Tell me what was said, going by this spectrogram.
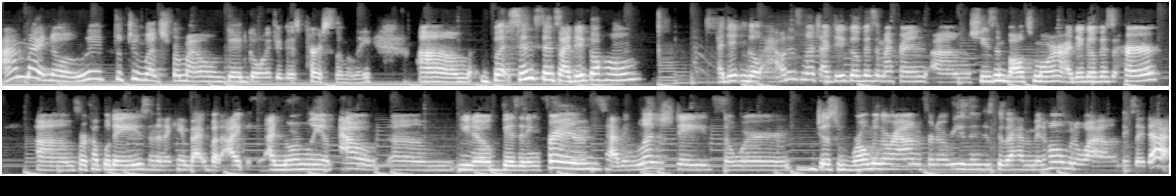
I might know a little too much for my own good going through this personally. Um, but since so I did go home. I didn't go out as much. I did go visit my friend. Um, she's in Baltimore. I did go visit her um, for a couple days and then I came back. But I, I normally am out, um, you know, visiting friends, having lunch dates, or just roaming around for no reason just because I haven't been home in a while and things like that.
